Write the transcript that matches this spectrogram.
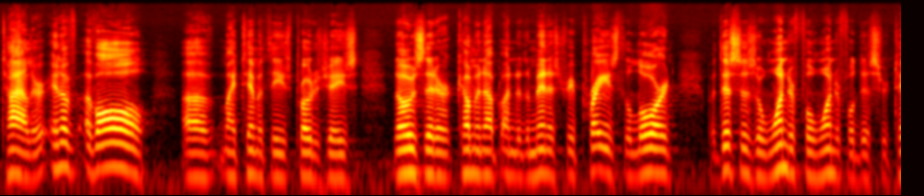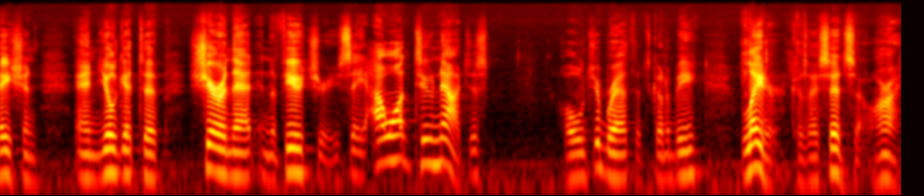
Tyler and of, of all of my Timothy's proteges, those that are coming up under the ministry. Praise the Lord. But this is a wonderful, wonderful dissertation, and you'll get to share in that in the future. You say, I want to now. Just hold your breath. It's going to be later because I said so. All right.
